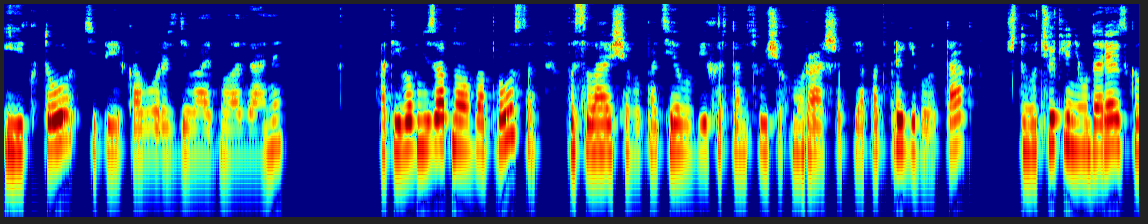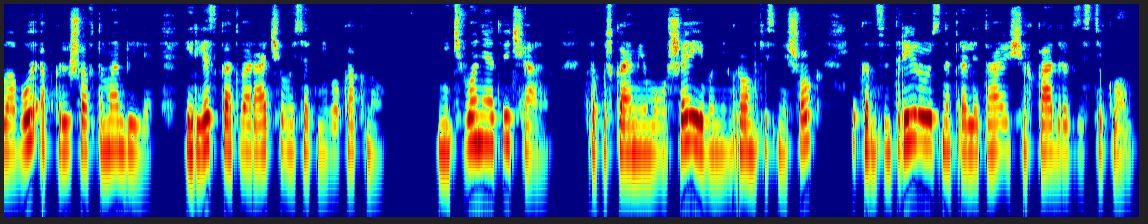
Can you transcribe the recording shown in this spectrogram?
И кто теперь кого раздевает глазами? От его внезапного вопроса, посылающего по телу вихрь танцующих мурашек, я подпрыгиваю так, что чуть ли не ударяюсь головой об крышу автомобиля и резко отворачиваюсь от него к окну. Ничего не отвечаю, пропуская мимо ушей его негромкий смешок и концентрируюсь на пролетающих кадрах за стеклом,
